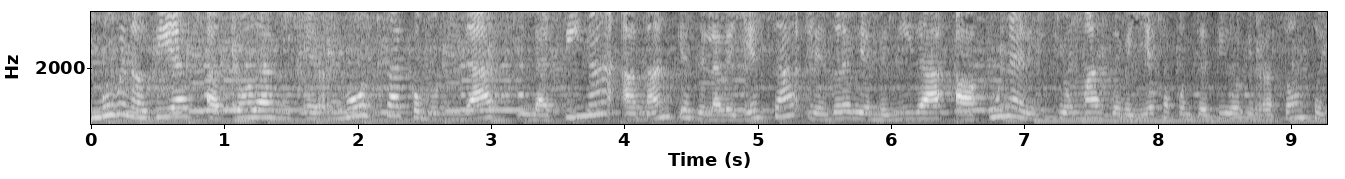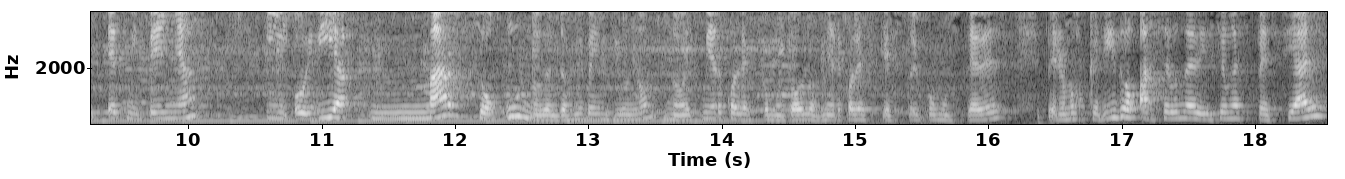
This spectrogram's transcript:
Muy buenos días a toda mi hermosa comunidad latina, amantes de la belleza. Les doy la bienvenida a una edición más de Belleza con Sentido y Razón. Soy Edmi Peña y hoy día, marzo 1 del 2021, no es miércoles como todos los miércoles que estoy con ustedes, pero hemos querido hacer una edición especial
